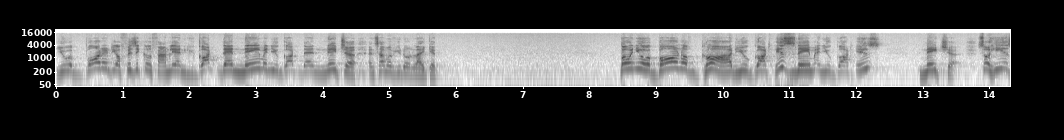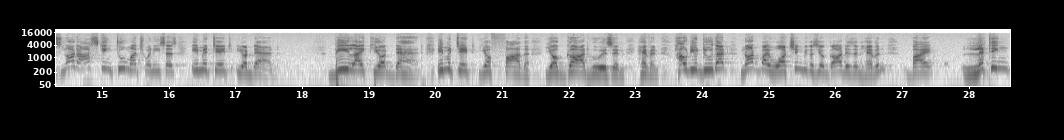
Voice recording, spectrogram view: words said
You were born into your physical family and you got their name and you got their nature, and some of you don't like it. But when you were born of God, you got His name and you got His nature. So He is not asking too much when He says, imitate your dad. Be like your dad. Imitate your father, your God who is in heaven. How do you do that? Not by watching because your God is in heaven, by letting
